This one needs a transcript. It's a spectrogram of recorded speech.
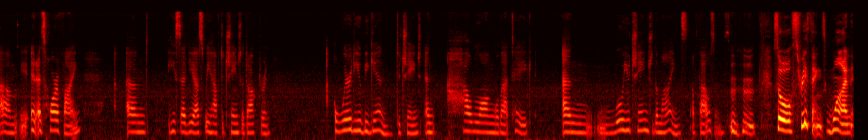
um, it, it's horrifying. And he said, yes, we have to change the doctrine. Where do you begin to change, and how long will that take? And will you change the minds of 1000s hmm So, three things. One,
